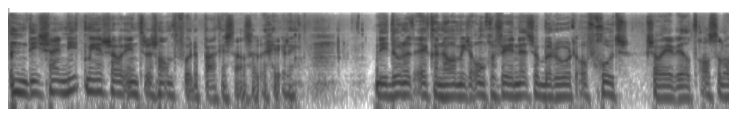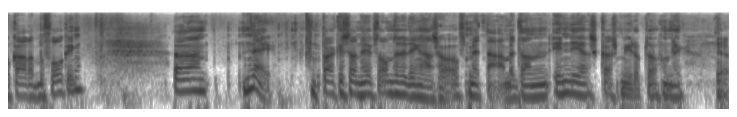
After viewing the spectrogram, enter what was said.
die zijn niet meer zo interessant voor de Pakistanse regering. Die doen het economisch ongeveer net zo beroerd of goed, zo je wilt, als de lokale bevolking. Ehm, nee, Pakistan heeft andere dingen aan zijn hoofd, met name dan India's Kashmir op het ogenblik. Ja.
